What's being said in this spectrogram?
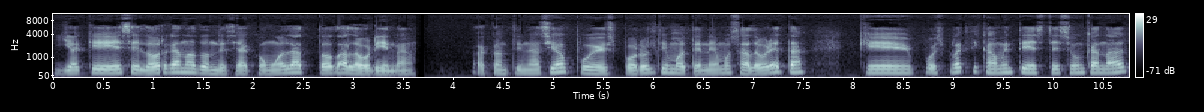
ya que es el órgano donde se acumula toda la orina. A continuación, pues por último tenemos a la ureta, que pues prácticamente este es un canal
